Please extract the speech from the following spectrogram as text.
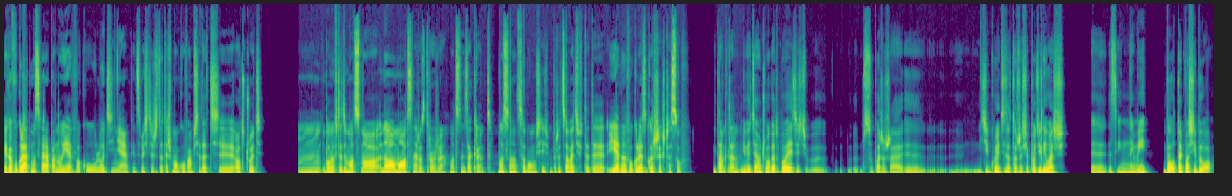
jaka w ogóle atmosfera panuje wokół ludzi, nie? Więc myślę, że to też mogło wam się dać y, odczuć. Mm, bo my wtedy mocno, no mocne rozdroże, mocny zakręt. Mocno nad sobą musieliśmy pracować wtedy jeden w ogóle z gorszych czasów. I tak tamten. Tak, nie wiedziałam, czy mogę to powiedzieć. Super, że dziękuję Ci za to, że się podzieliłaś z innymi, bo tak właśnie było,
